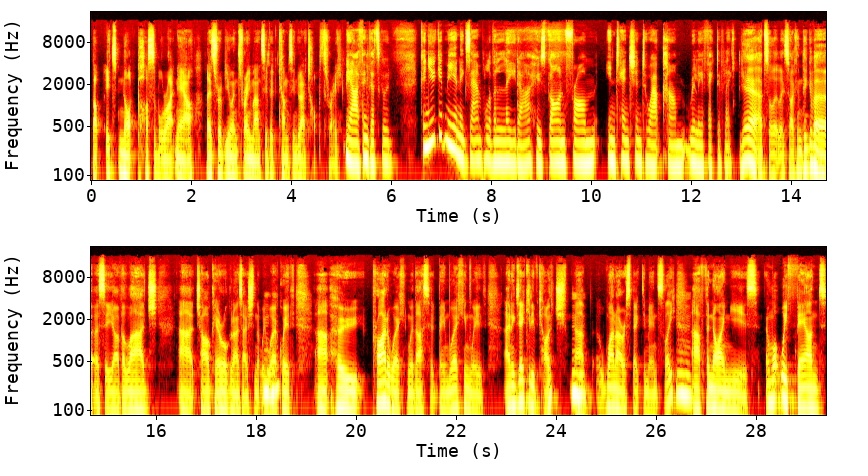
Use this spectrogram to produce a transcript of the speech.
but it's not possible right now. Let's review in three months if it comes into our top three. Yeah, I think that's good. Can you give me an example of a leader who's gone from intention to outcome really effectively? Yeah, absolutely. So I can think of a, a CEO of a large uh, childcare organisation that we work with, uh, who prior to working with us had been working with an executive coach, uh, one I respect immensely, uh, for nine years. And what we found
